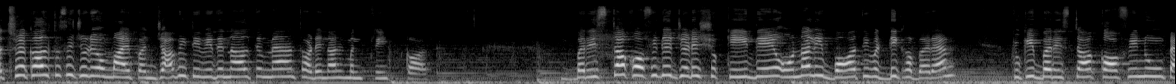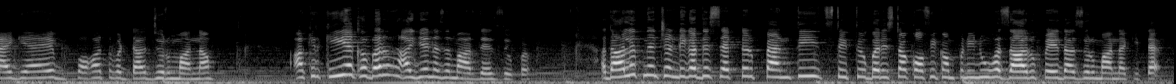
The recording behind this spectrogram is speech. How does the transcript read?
ਸਤਿ ਸ਼੍ਰੀ ਅਕਾਲ, ਤੁਸੀਂ ਜੁੜੇ ਹੋ ਮਾਈ ਪੰਜਾਬੀ ਟੀਵੀ ਦੇ ਨਾਲ ਤੇ ਮੈਂ ਤੁਹਾਡੇ ਨਾਲ ਮਨਪ੍ਰੀਤ ਕੌਰ। ਬਰਿਸਟਾ ਕਾਫੀ ਦੇ ਜਿਹੜੇ ਸ਼ੌਕੀਨ ਨੇ, ਉਹਨਾਂ ਲਈ ਬਹੁਤ ਹੀ ਵੱਡੀ ਖਬਰ ਹੈ, ਕਿਉਂਕਿ ਬਰਿਸਟਾ ਕਾਫੀ ਨੂੰ ਪੈ ਗਿਆ ਹੈ ਬਹੁਤ ਵੱਡਾ ਜੁਰਮਾਨਾ। ਆਖਿਰ ਕੀ ਹੈ ਖਬਰ? ਆਈਏ ਨਜ਼ਰ ਮਾਰਦੇ ਇਸ ਦੇ ਉੱਪਰ। ਅਦਾਲਤ ਨੇ ਚੰਡੀਗੜ੍ਹ ਦੇ ਸੈਕਟਰ 35 ਸਥਿਤ ਬਰਿਸਟਾ ਕਾਫੀ ਕੰਪਨੀ ਨੂੰ 1000 ਰੁਪਏ ਦਾ ਜੁਰਮਾਨਾ ਕੀਤਾ ਹੈ।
